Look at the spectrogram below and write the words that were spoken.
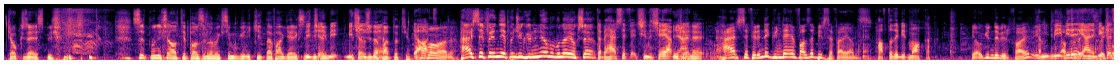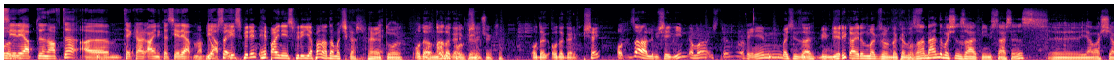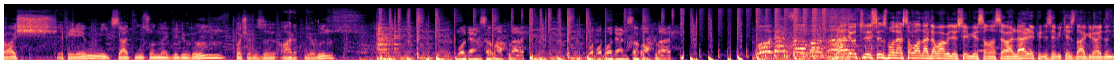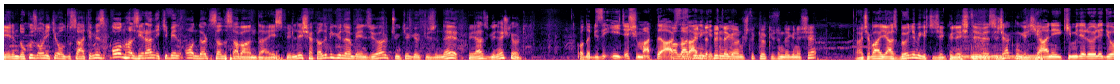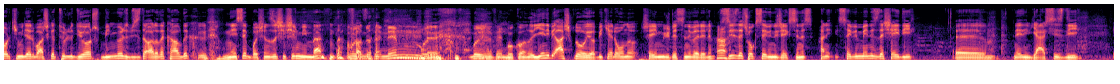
Çok güzel espri. Sırf bunun için altyapı hazırlamak için bugün iki defa gereksiz Bir, gideyim. bir, bir üçüncü de patlatayım. Ya tamam artık- abi. Her seferinde yapınca gülünüyor mu buna yoksa Tabii her sefer şimdi şey yapmayacak. yani Her seferinde günde en fazla bir sefer yalnız. Haftada bir muhakkak. Ya o günde bir Fahir. Yani İki- bir, bir de yani bir kasiyeri olabilir. yaptığın hafta e, tekrar aynı kasiyeri yapma. Bir Yoksa esprin hep aynı espriyi yapan adama çıkar. Evet doğru. O da- Ondan o da da korkuyorum şey. çünkü. O da o da garip bir şey. O zararlı bir şey değil ama işte efendim başınızı ağrıtmayayım diyerek ayrılmak zorunda O kalırsın. zaman ben de başınızı ağrıtmayayım isterseniz. Ee, yavaş yavaş efendim ilk saatin sonuna geliyoruz. Başınızı ağrıtmıyoruz. Modern Sabahlar Modern Sabahlar Radyo Tülesi'niz Modern Sabahlar devam ediyor sevgili sanatseverler. Hepinize bir kez daha günaydın diyelim. 9.12 oldu saatimiz. 10 Haziran 2014 Salı sabahında. Esprili şakalı bir güne benziyor. Çünkü gökyüzünde biraz güneş gördük. O da bizi iyice şımarttı, arsız Allah hale dün, de- getirdi. dün de görmüştük gökyüzünde güneşi. Acaba yaz böyle mi geçecek? Güneşli ve sıcak mı geçecek? Yani kimileri öyle diyor, kimileri başka türlü diyor. Bilmiyoruz biz de arada kaldık. Neyse başınızı şişirmeyeyim ben daha Buyurun fazla. efendim. Buyurun, buyurun efendim. Bu konuda yeni bir aşk doğuyor. Bir kere onu şeyin müjdesini verelim. Heh. Siz de çok sevineceksiniz. Hani sevinmeniz de şey değil. e, ne diyeyim yersiz değil.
